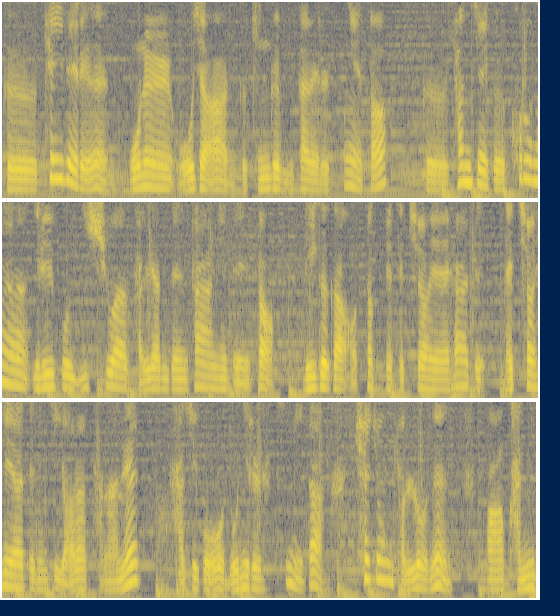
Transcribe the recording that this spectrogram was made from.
그 KBL은 오늘 오전 그 긴급 이사회를 통해서 그 현재 그 코로나19 이슈와 관련된 사항에 대해서 리그가 어떻게 대처해야, 되, 대처해야 되는지 여러 방안을 가지고 논의를 했습니다. 최종 결론은 어, 관,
